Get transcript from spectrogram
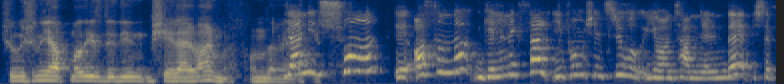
şunu şunu yapmalıyız dediğin bir şeyler var mı? Onu da merak Yani ediyorum. şu an e, aslında geleneksel information retrieval yöntemlerinde işte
